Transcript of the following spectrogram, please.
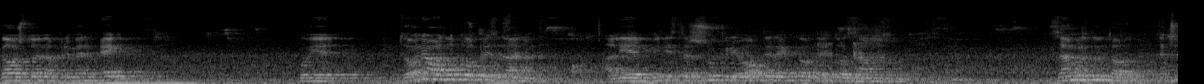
Kao što je, na primjer, Egipat, koji je doneo odluku o priznanju, ali je ministar Šukri ovde rekao da je to zamrznuto. Zamrznuto odluka. Znači,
